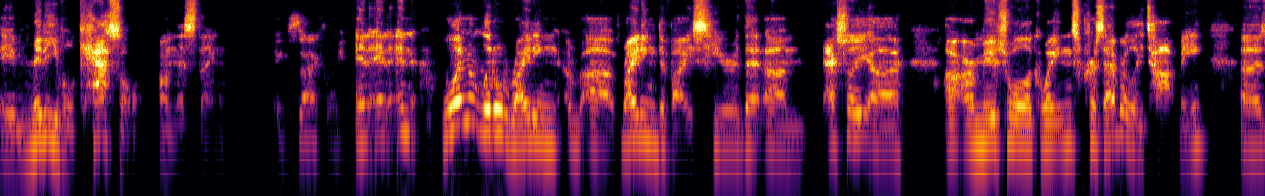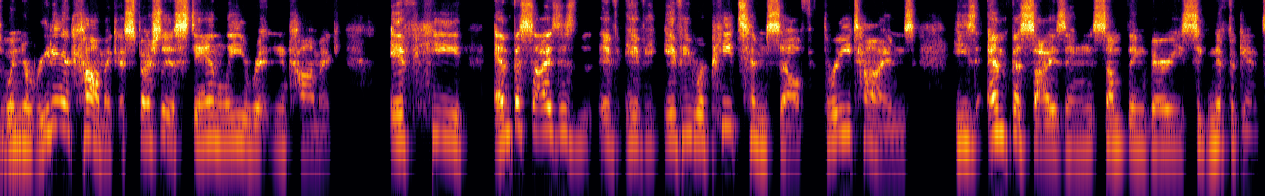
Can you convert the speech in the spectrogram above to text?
a medieval castle on this thing. Exactly. And and and one little writing uh, writing device here that um, actually uh, our, our mutual acquaintance Chris Eberly taught me uh, is when Mm. you're reading a comic, especially a Stan Lee written comic, if he emphasizes if if if he repeats himself three times he's emphasizing something very significant.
